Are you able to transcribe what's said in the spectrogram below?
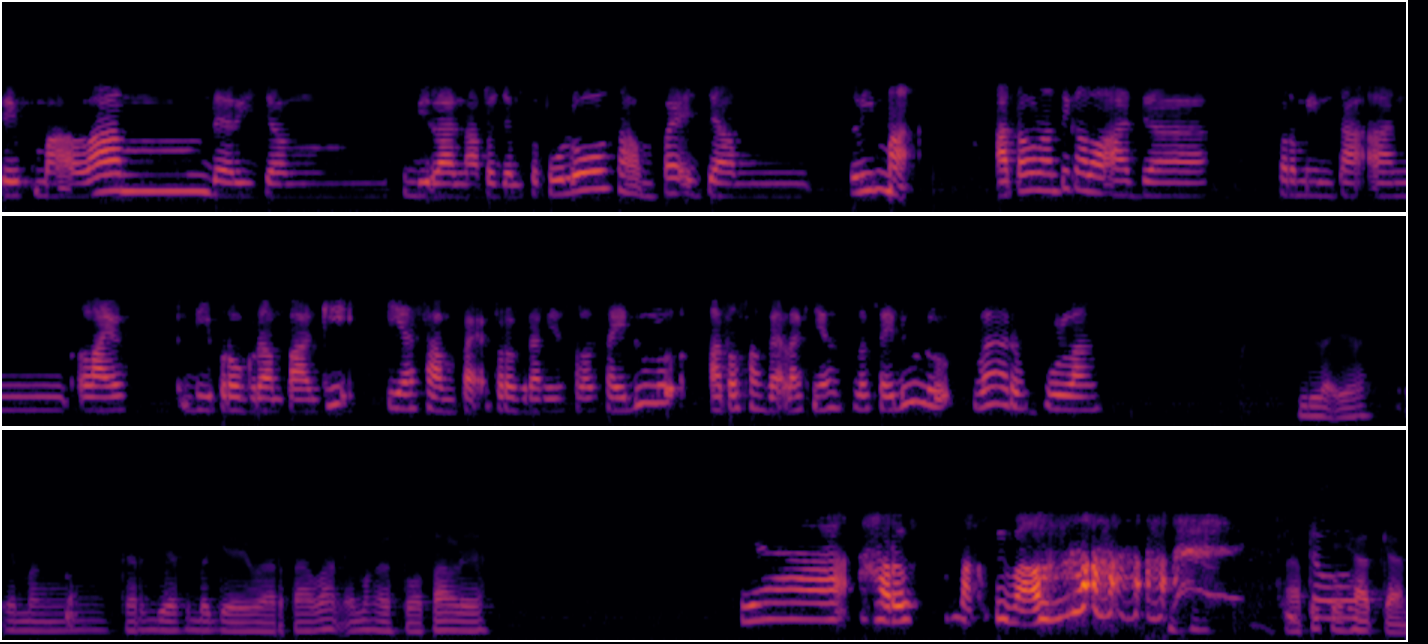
Shift malam dari jam 9 atau jam 10 sampai jam 5. Atau nanti kalau ada permintaan live di program pagi, ya sampai programnya selesai dulu atau sampai live-nya selesai dulu baru pulang. Gila ya. Emang kerja sebagai wartawan emang harus total ya. Ya harus maksimal. Tapi Gitu. sehat kan.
